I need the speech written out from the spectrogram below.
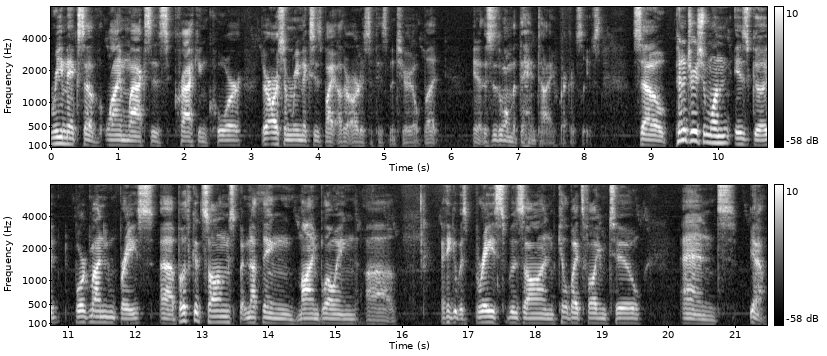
remix of Limewax's Cracking Core. There are some remixes by other artists of his material, but you know this is the one with the hentai record sleeves. So Penetration One is good. Borgmine and Brace, uh, both good songs, but nothing mind blowing. Uh, I think it was Brace was on Kilobytes Volume Two, and you know,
